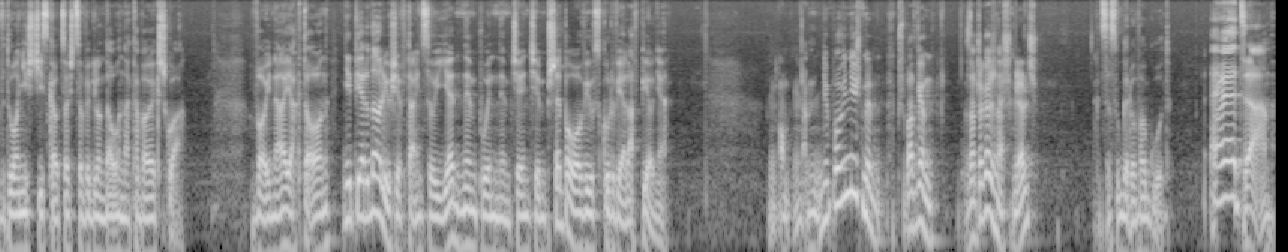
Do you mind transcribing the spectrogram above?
W dłoni ściskał coś, co wyglądało na kawałek szkła. Wojna, jak to on, nie pierdolił się w tańcu i jednym płynnym cięciem przepołowił skurwiela w pionie. Nie powinniśmy przypadkiem zaczekać na śmierć? Zasugerował głód. E tam,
